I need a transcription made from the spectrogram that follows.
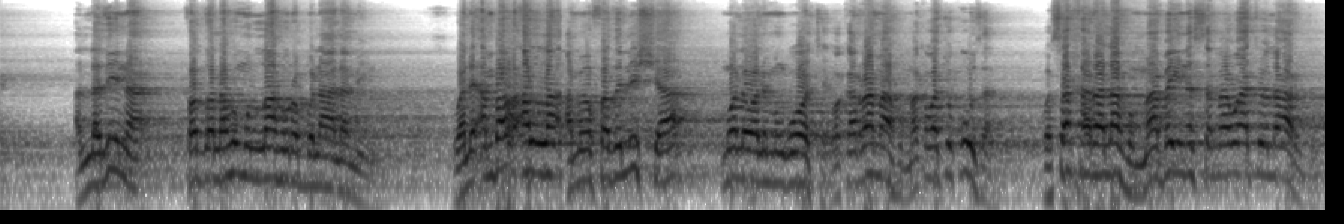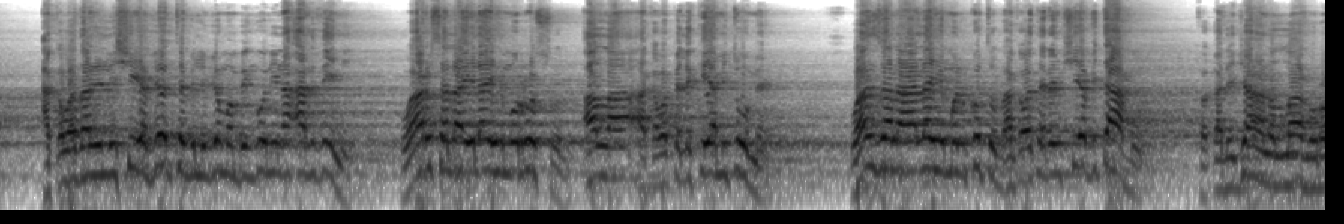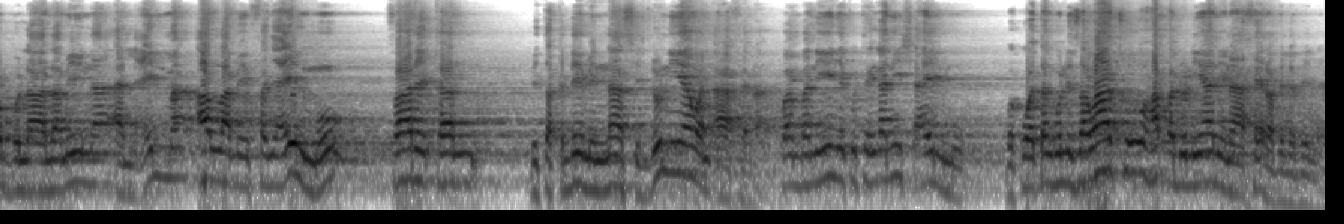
Alladhina fadhalahum llahu rabbul alamin, wale ambao Allah amewafadhilisha mola wa ulimwengu wote, wakaramahum, akawatukuza, wasakhara lahum ma baina samawati wal ardhi, akawadhalilishia vyote vilivyomo mbinguni na ardhini, wa arsala ilaihim rusul, Allah akawapelekea mitume waanzala alaihim alkutub, akawateremshia vitabu. Faqad jaala Allahu rabbul alamin alilma, Allah ameifanya ilmu fariqan bitaqdimi nnasi dunya wal akhirah, kwamba ni yenye kutenganisha ilmu kwa kuwatanguliza watu hapa duniani na akhera vile vile.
